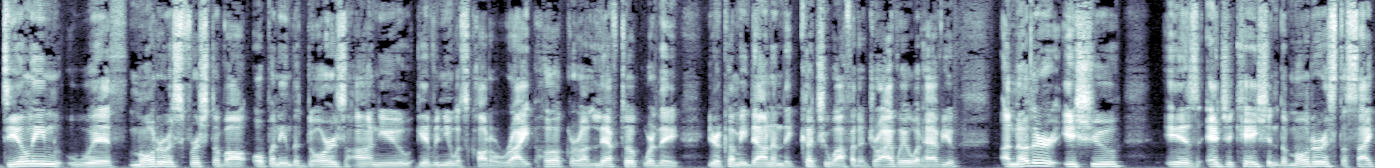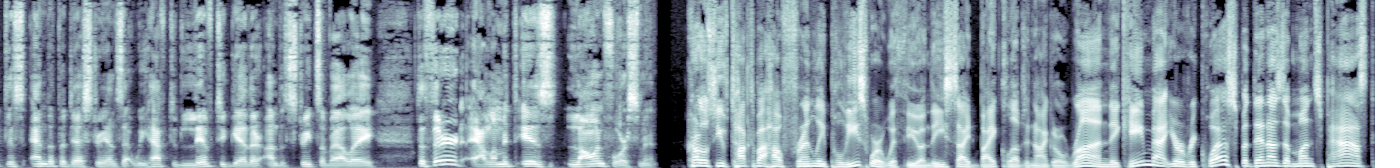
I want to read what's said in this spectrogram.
dealing with motorists, first of all, opening the doors on you, giving you what's called a right hook or a left hook where they you're coming down and they cut you off at a driveway, what have you. Another issue is education, the motorists, the cyclists, and the pedestrians that we have to live together on the streets of LA. The third element is law enforcement. Carlos, you've talked about how friendly police were with you on the East Side Bike Club's inaugural run. They came at your request, but then as the months passed,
